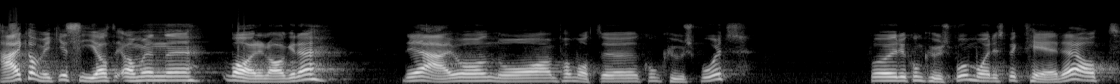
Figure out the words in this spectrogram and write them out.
Her kan vi ikke si at ja, men eh, varelageret det er jo nå på en måte konkursboets. For konkursboet må respektere at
